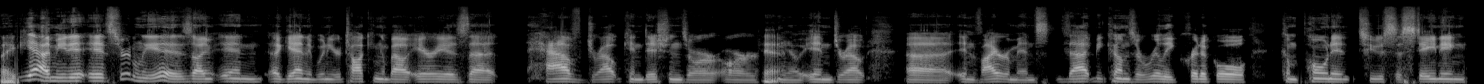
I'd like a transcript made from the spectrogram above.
like, yeah i mean it, it certainly is i and again when you're talking about areas that have drought conditions or yeah. you know in drought uh, environments, that becomes a really critical component to sustaining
